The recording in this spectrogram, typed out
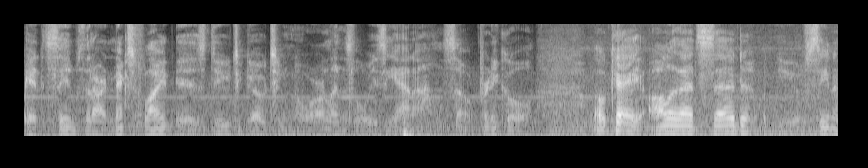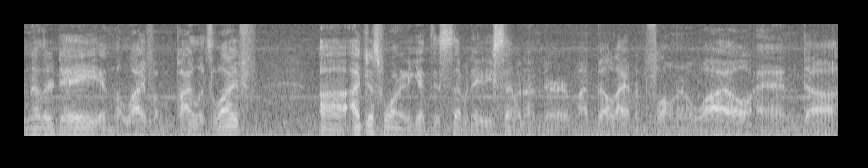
It seems that our next flight is due to go to New Orleans, Louisiana. So, pretty cool. Okay, all of that said, you've seen another day in the life of a pilot's life. Uh, I just wanted to get this 787 under my belt. I haven't flown in a while, and uh,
